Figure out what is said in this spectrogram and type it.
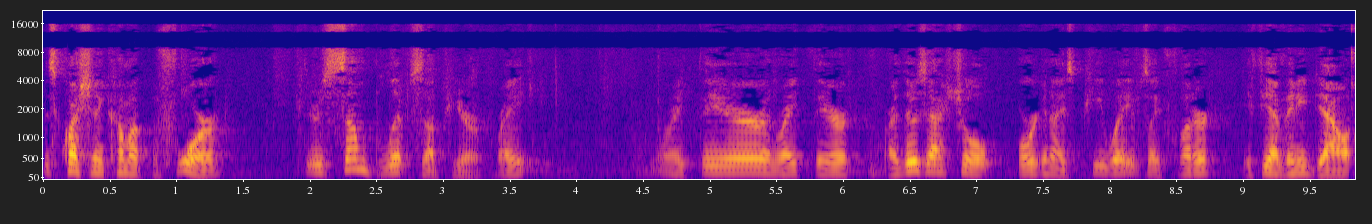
this question had come up before. There's some blips up here, right? Right there and right there. Are those actual organized P waves like flutter? If you have any doubt,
